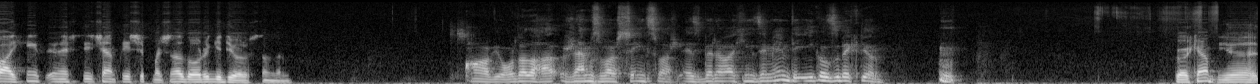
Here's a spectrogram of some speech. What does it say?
Vikings NFC Championship maçına doğru gidiyoruz sanırım. Abi orada daha Rams var, Saints var. Ezbere Vikings demeyelim de Eagles'ı bekliyorum. Görkem? Ya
